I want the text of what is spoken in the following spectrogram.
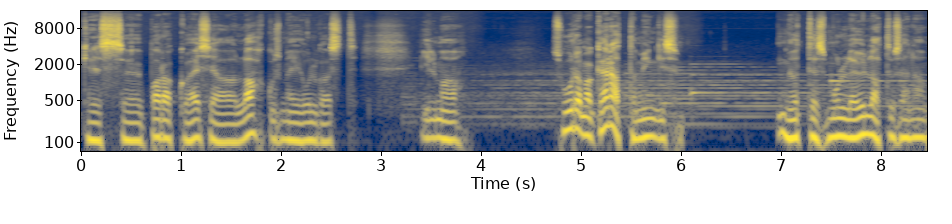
kes äh, paraku äsja lahkus meie hulgast ilma suurema kärata mingis mõttes mulle üllatusena.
